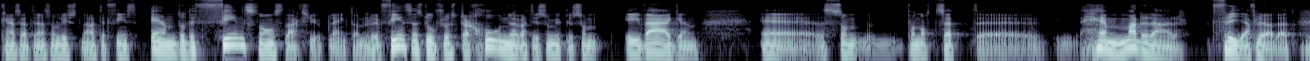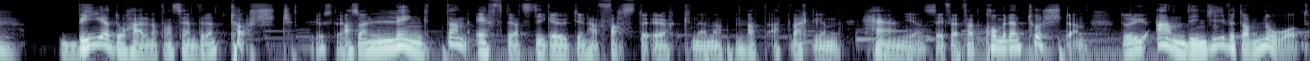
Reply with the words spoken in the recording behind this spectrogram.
kan jag säga till den som lyssnar, att det finns ändå, det finns någon slags djup längtan. Det finns en stor frustration över att det är så mycket som är i vägen eh, som på något sätt eh, hämmar det där fria flödet. Be då Herren att han sänder en törst. Alltså en längtan efter att stiga ut i den här fasta öknen, att, att, att verkligen hänge sig. För, för att kommer den törsten, då är det ju andingivet av nåd.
